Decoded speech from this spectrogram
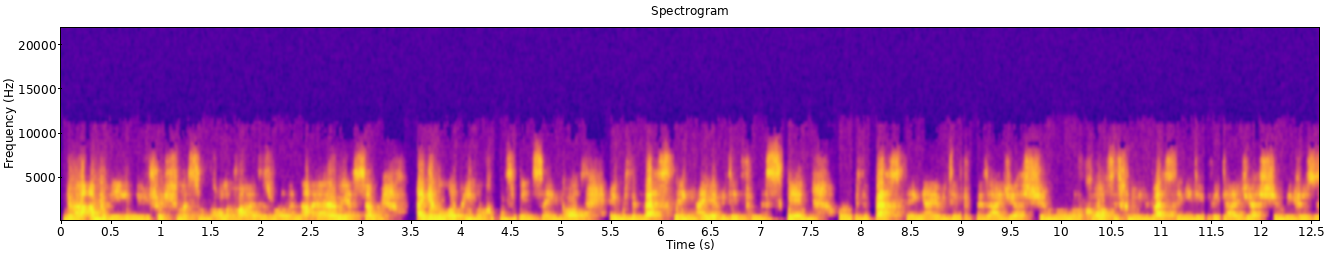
you know, I'm a vegan nutritionist and qualified as well in that area. So I get a lot of people coming to me and saying, God, it was the best thing I ever did for my skin, or it was the best thing I ever did for my digestion. Well, of course, it's going to be the best thing you do for your digestion because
